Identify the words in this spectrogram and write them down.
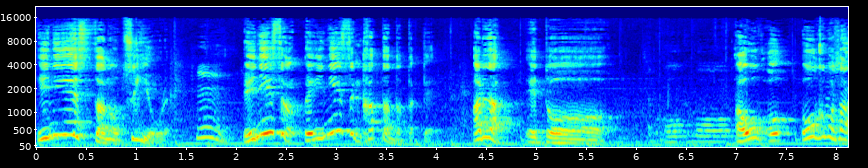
ー、イニエスタの次よ俺。うん。イニエスタえイニエスタに勝ったんだったっけ？あれだえっと大久保。あおお大久保さん,、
